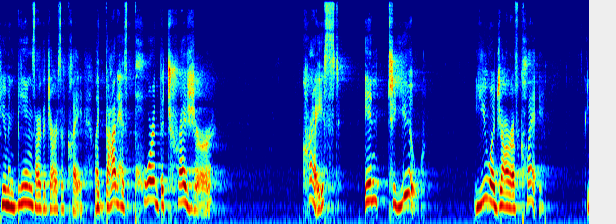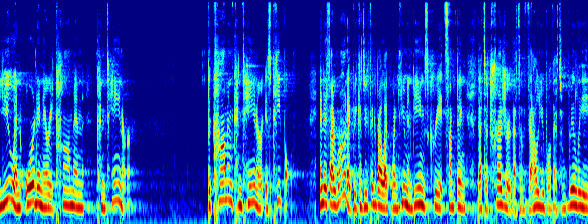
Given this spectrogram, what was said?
human beings are the jars of clay. Like God has poured the treasure, Christ, into you. You, a jar of clay. You, an ordinary common container. The common container is people. And it's ironic because you think about like when human beings create something that's a treasure, that's a valuable, that's really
